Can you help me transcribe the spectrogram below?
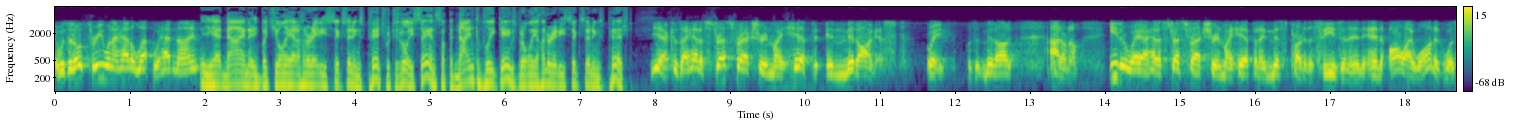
it was at 03 when I had a had nine. You had nine, eh, but you only had 186 innings pitched, which is really saying something. Nine complete games, but only 186 innings pitched. Yeah, because I had a stress fracture in my hip in mid-August. Wait, was it mid-August? I don't know. Either way, I had a stress fracture in my hip, and I missed part of the season. And and all I wanted was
